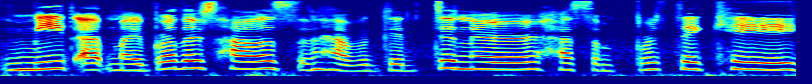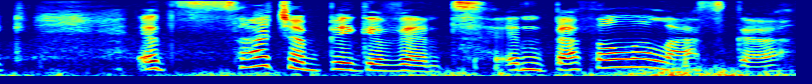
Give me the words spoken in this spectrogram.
meet at my brother's house and have a good dinner, have some birthday cake. It's such a big event in Bethel, Alaska,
